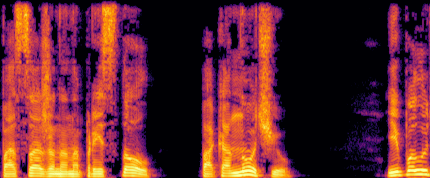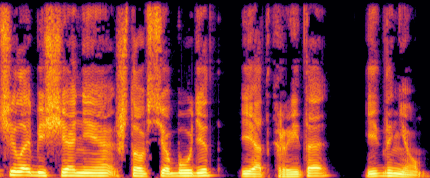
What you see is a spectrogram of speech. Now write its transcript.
Посажена на престол, пока ночью. И получила обещание, что все будет и открыто, и днем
